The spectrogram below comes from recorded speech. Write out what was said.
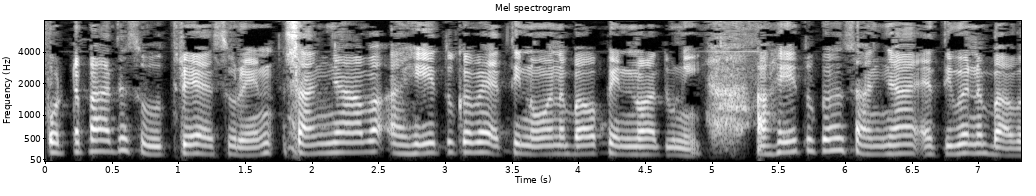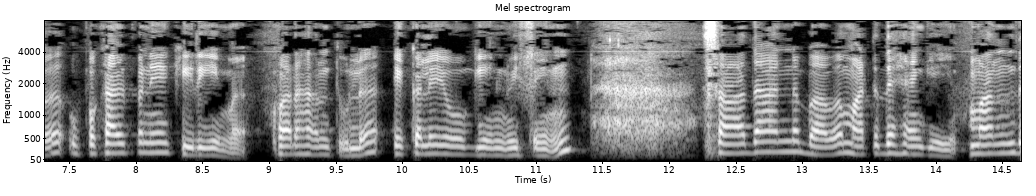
පොට්ටපාද සූත්‍රය ඇසුරෙන් සංඥාව අහේතුකව ඇති නොවන බව පෙන්වා දුනි. අහේතුක සංඥා ඇතිවන බව උපකල්පනය කිරීම වරහන් තුල එකල යෝගීන් විසින් සාධාරණ බව මටද හැඟේ. මන්ද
